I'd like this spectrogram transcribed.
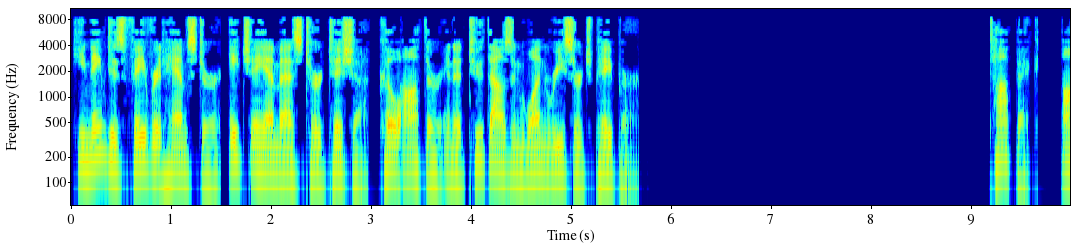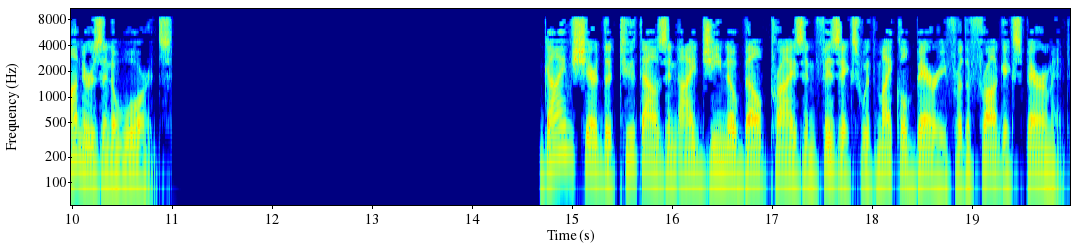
He named his favorite hamster, HAMS Tertitia, co-author in a 2001 research paper. Honours and awards Geim shared the 2000 Ig Nobel Prize in Physics with Michael Berry for the frog experiment.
